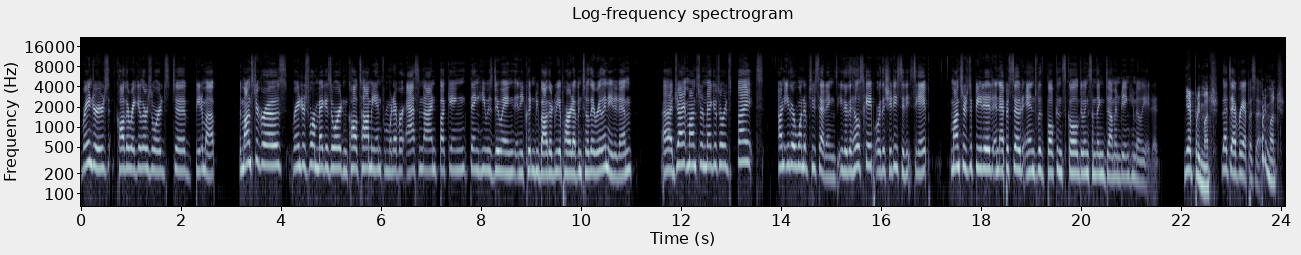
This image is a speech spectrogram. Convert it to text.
Rangers call the regular Zords to beat them up, the monster grows, Rangers form Megazord and call Tommy in from whatever asinine fucking thing he was doing and he couldn't be bothered to be a part of until they really needed him. Uh, giant monster and Megazords fight on either one of two settings, either the hillscape or the shitty cityscape. Monsters defeated, and episode ends with Bulk and Skull doing something dumb and being humiliated. Yeah, pretty much. That's every episode. Pretty much.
